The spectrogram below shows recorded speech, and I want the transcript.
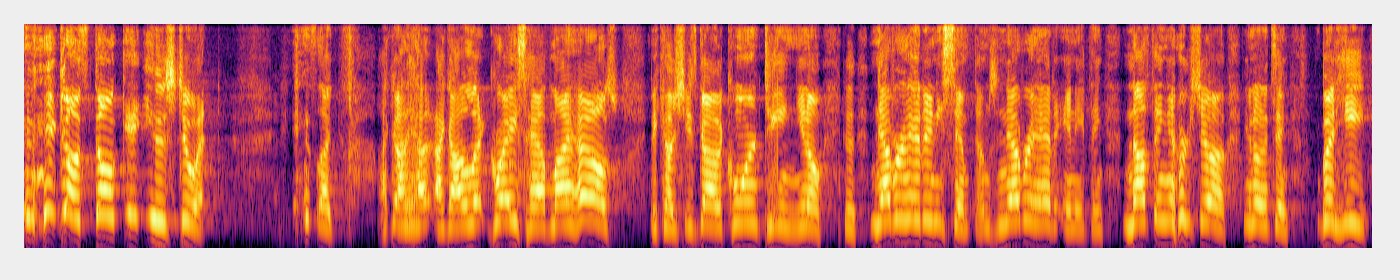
and he goes, don't get used to it. He's like, I gotta, I gotta let Grace have my house because she's got a quarantine, you know, never had any symptoms, never had anything, nothing ever showed up, you know what I'm saying? But he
